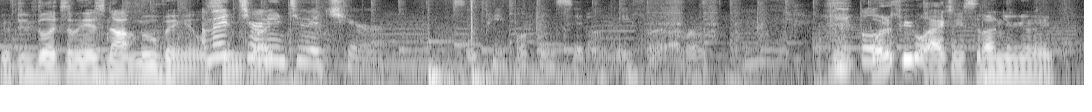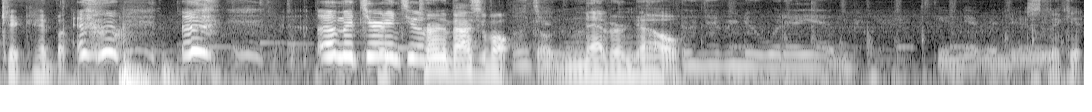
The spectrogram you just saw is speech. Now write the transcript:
You have to lick something that's not moving. It I'm gonna turn like. into a chair people can sit on me forever. People. What if people actually sit on you and gonna kick headbutt? I'm gonna turn Wait, into turn a. to basketball. They'll turn- never know. You'll never know what I am. You never know. lick it.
